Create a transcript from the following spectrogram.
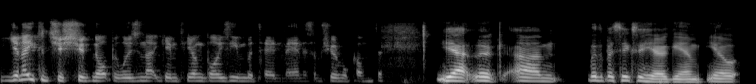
United just should not be losing that game to young boys, even with ten men, as I'm sure we'll come to. Yeah, look, um, with the Başakşehir game, you know,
